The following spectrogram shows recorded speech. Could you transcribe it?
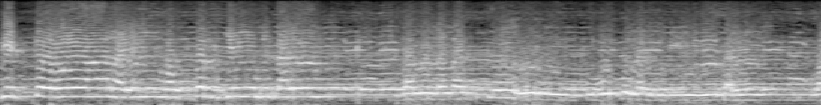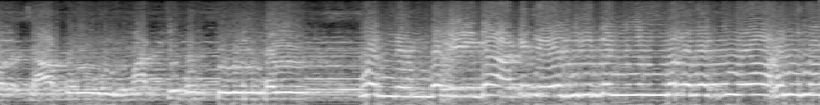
విట్టోరయం ఒప్పగిందుకలు గమనలకు కూతులందీతలు చాపలు మార్చిపోతూ ఉంటాయి వన్నెంబరిగా చేసి కన్యమ్మల వాహనము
